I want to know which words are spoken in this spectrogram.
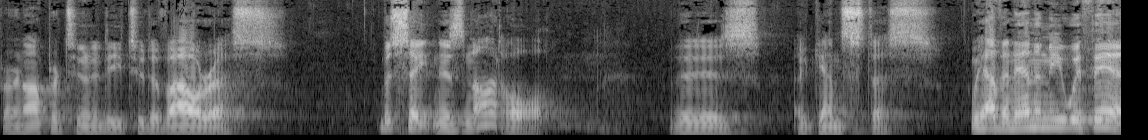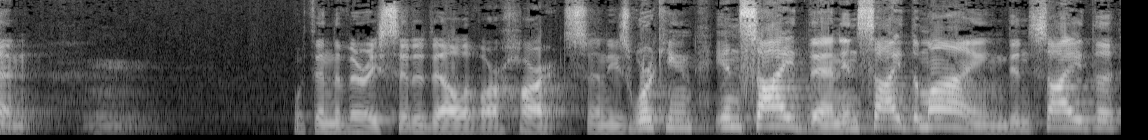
for an opportunity to devour us. But Satan is not all that is against us. We have an enemy within, within the very citadel of our hearts. And he's working inside, then, inside the mind, inside the,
